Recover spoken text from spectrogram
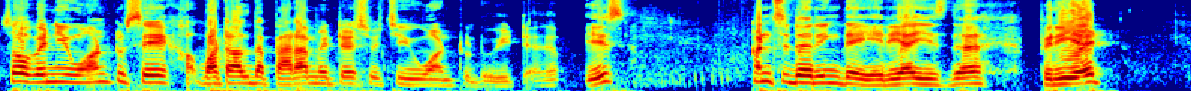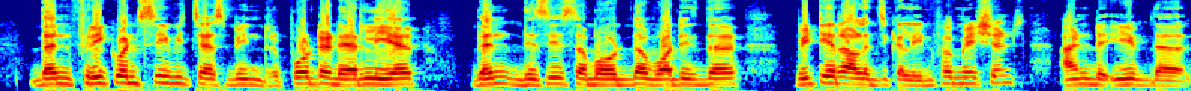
So when you want to say what are the parameters which you want to do it uh, is considering the area is the period then frequency which has been reported earlier then this is about the what is the meteorological information and if the,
